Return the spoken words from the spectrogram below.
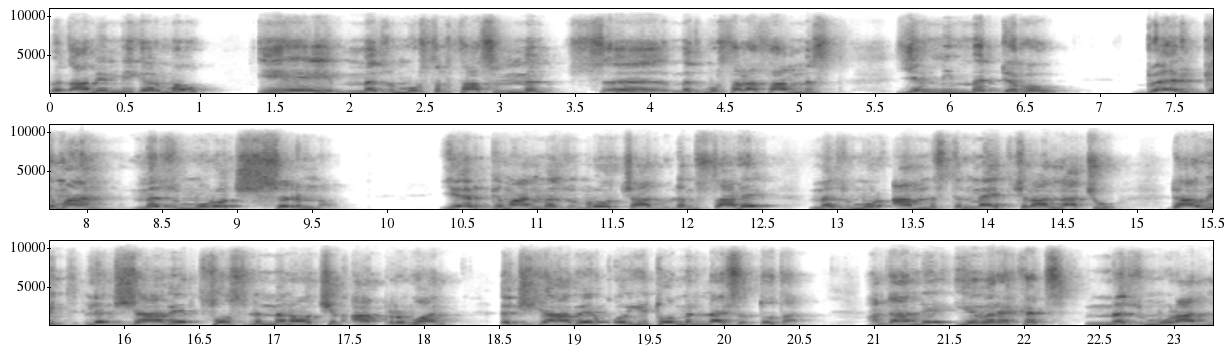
በጣም የሚገርመው ይሄ መዝሙር 68 መዝሙር 35 የሚመደበው በእርግማን መዝሙሮች ስር ነው። የእርግማን መዝሙሮች አሉ። ለምሳሌ መዝሙር አምስትን ማየት ትችላላችሁ። ዳዊት ለእግዚአብሔር ሶስት ልመናዎችን አቅርቧል። እግዚአብሔር ቆይቶ ምላሽ ሰጥቶታል። አንዳንዴ የበረከት መዝሙር አለ፣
